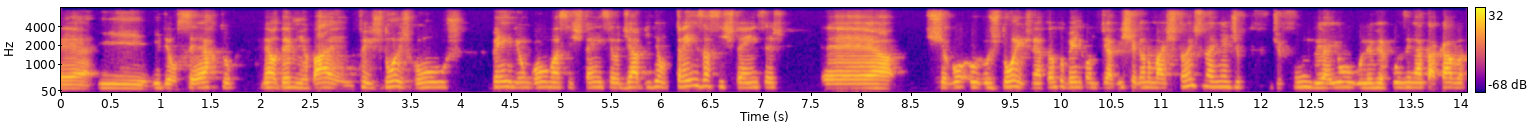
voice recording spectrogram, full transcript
é, e, e, deu certo. Né? O Demir Bay fez dois gols, Bailey um gol, uma assistência, o Diaby deu três assistências. É, chegou os dois, né? Tanto o Bailey quanto o Diaby chegando bastante na linha de, de fundo e aí o, o, Leverkusen atacava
